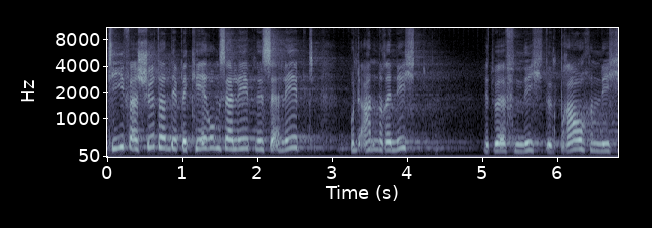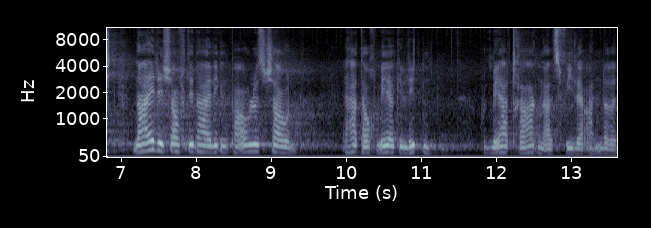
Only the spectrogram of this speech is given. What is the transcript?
tief erschütternde Bekehrungserlebnis erlebt und andere nicht? Wir dürfen nicht und brauchen nicht neidisch auf den heiligen Paulus schauen. Er hat auch mehr gelitten und mehr ertragen als viele andere.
